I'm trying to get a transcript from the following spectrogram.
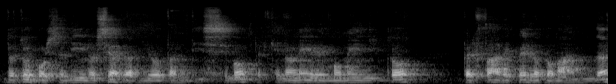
Il dottor Borsellino si arrabbiò tantissimo perché non era il momento per fare quella domanda,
